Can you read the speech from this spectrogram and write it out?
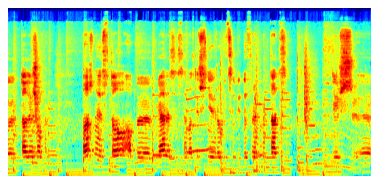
e, talerzowym? Ważne jest to, aby w miarę systematycznie robić sobie defragmentację, gdyż e,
